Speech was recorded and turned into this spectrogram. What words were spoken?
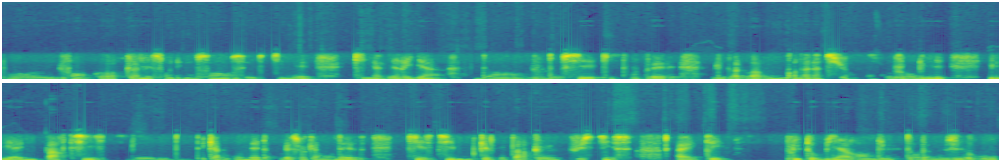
pour euh, une fois encore clamer son innocence et estimer qu'il n'y avait rien dans le dossier qui pouvait lui valoir une condamnation. Aujourd'hui, il y a une partie de, des Camerounais, de la population camerounaise, qui estime quelque part que justice a été plutôt bien rendue dans la mesure où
